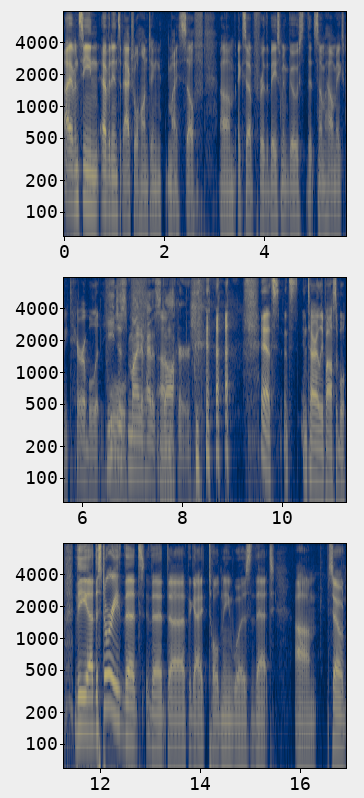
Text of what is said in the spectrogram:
I haven't seen evidence of actual haunting myself, um, except for the basement ghost that somehow makes me terrible at. he just might have had a stalker. Yeah, it's it's entirely possible. The uh, the story that that uh, the guy told me was that um, so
